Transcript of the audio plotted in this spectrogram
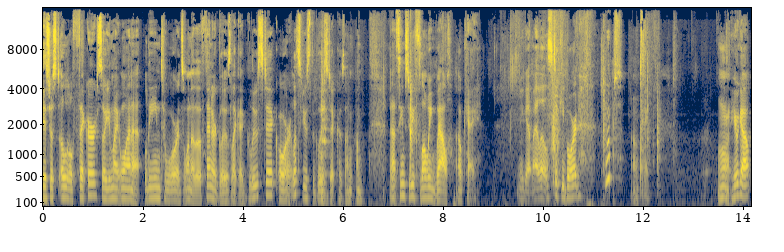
it's just a little thicker, so you might want to lean towards one of the thinner glues, like a glue stick, or let's use the glue stick because I'm, I'm, that seems to be flowing well. Okay, me get my little sticky board. Whoops. Okay. All right, here we go.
